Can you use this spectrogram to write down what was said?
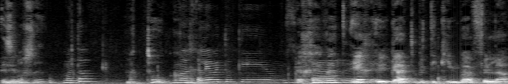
איזה נושא? מתוק, מתוק. מאכלים מתוקים, איך. הבאת, איך הגעת בתיקים באפלה,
